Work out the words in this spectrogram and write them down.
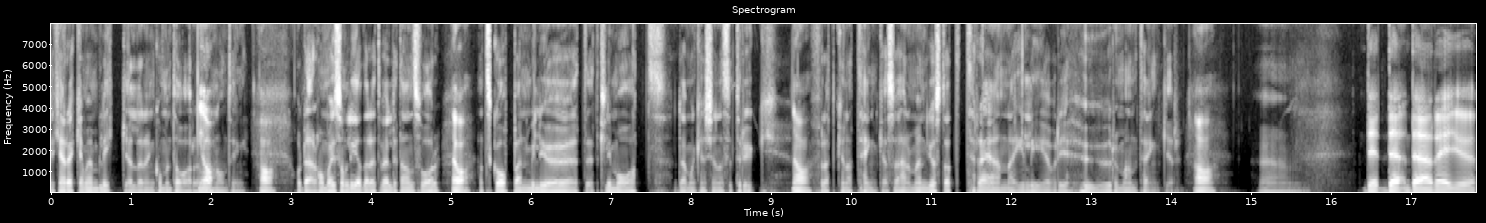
Det kan räcka med en blick eller en kommentar eller Ja. någonting. ja, Och där har man ju som ledare ett väldigt ansvar ja, att skapa en miljö, ett, ett klimat där man kan känna sig trygg för att kunna tänka så här. Men just att träna elever i hur man tänker. ja. Eh, Det, det, där är ju,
